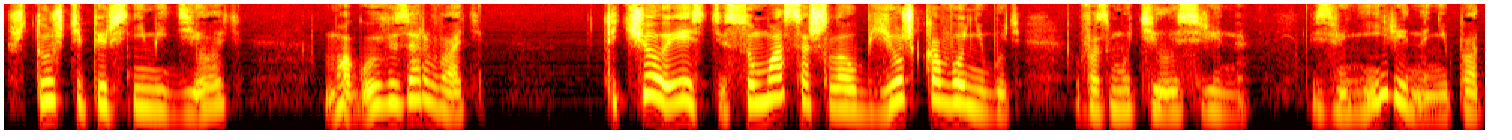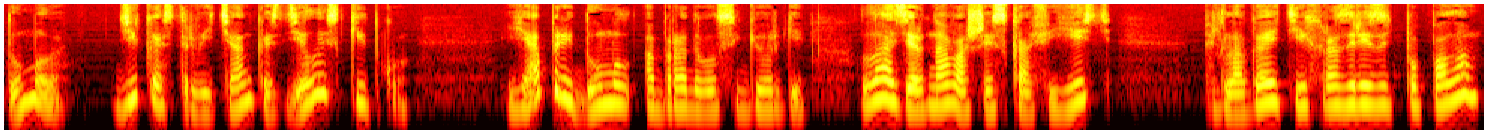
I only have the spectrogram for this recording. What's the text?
Что ж теперь с ними делать? Могу их взорвать. Ты чё, Эсти, с ума сошла, убьешь кого-нибудь? возмутилась Рина. Извини, Рина, не подумала. Дикая островитянка, сделай скидку. Я придумал, обрадовался Георгий. Лазер на вашей скафе есть? Предлагаете их разрезать пополам?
